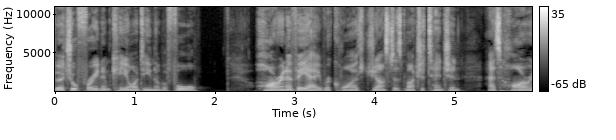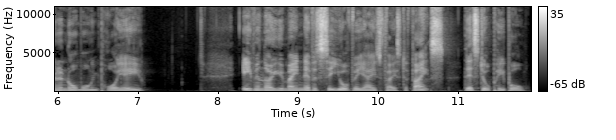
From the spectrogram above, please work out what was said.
Virtual freedom key idea number four. Hiring a VA requires just as much attention as hiring a normal employee. Even though you may never see your VAs face to face, they're still people.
